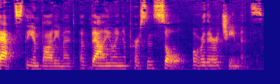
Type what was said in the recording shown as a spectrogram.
That's the embodiment of valuing a person's soul over their achievements.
